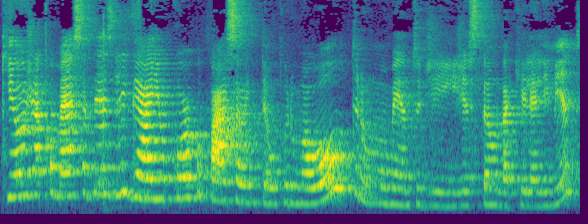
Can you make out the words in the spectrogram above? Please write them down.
que eu já começo a desligar e o corpo passa então por um outro momento de ingestão daquele alimento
